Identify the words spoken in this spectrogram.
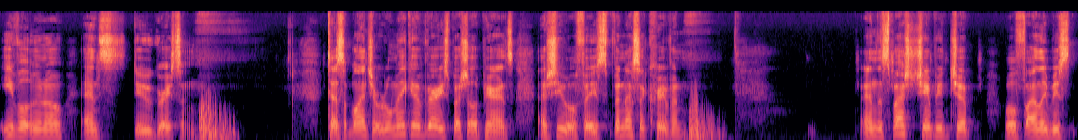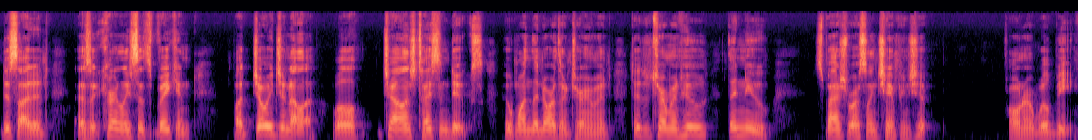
Evil Uno, and Stu Grayson. Tessa Blanchard will make a very special appearance as she will face Vanessa Kraven. And the Smash Championship will finally be decided as it currently sits vacant, but Joey Janela will challenge Tyson Dux, who won the Northern Tournament, to determine who the new Smash Wrestling Championship owner will be.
